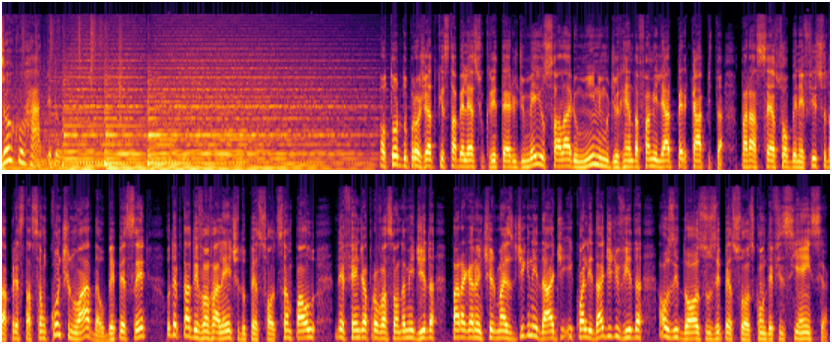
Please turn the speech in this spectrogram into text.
Jogo rápido. Autor do projeto que estabelece o critério de meio salário mínimo de renda familiar per capita para acesso ao benefício da prestação continuada, o BPC, o deputado Ivan Valente, do PSOL de São Paulo, defende a aprovação da medida para garantir mais dignidade e qualidade de vida aos idosos e pessoas com deficiência.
